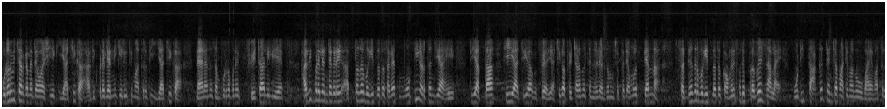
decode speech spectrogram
पुनर्विचार करण्यात यावा अशी एक याचिका हार्दिक पटेल यांनी केली होती. मात्र ती याचिका न्यायालयानं संपूर्णपणे फेटाळलेली आहे. हार्दिक पटेल यांच्याकडे आत्ता जर बघितलं तर सगळ्यात मोठी अडचण जी आहे ती आता ही याचिका याचिका फेटाळणं त्यांच्यासाठी अडचण होऊ शकतं. त्यामुळे त्यांना सध्या जर बघितलं तर काँग्रेसमध्ये प्रवेश झालाय. मोठी ताकद त्यांच्या पाठीमागे उभा आहे. मात्र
